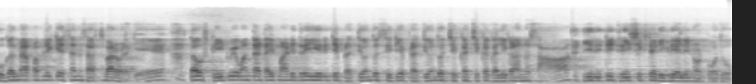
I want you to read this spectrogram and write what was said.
Google map application search bar ಒಳಗೆ ತಾವು ಸ್ಟ್ರೀಟ್ ವ್ಯೂ ಅಂತ ಟೈಪ್ ಮಾಡಿದರೆ ಈ ರೀತಿ ಪ್ರತಿಯೊಂದು ಸಿಟಿಯ ಪ್ರತಿಯೊಂದು ಚಿಕ್ಕ ಚಿಕ್ಕ ಗಲಿಗಳನ್ನು ಸಹ ಈ ರೀತಿ ತ್ರೀ ಸಿಕ್ಸ್ಟಿ ಡಿಗ್ರಿಯಲ್ಲಿ ನೋಡ್ಬೋದು.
